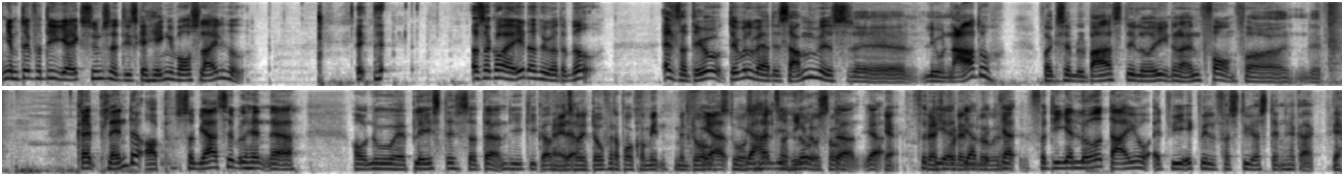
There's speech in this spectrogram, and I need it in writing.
Jamen det er fordi, jeg ikke synes, at de skal hænge i vores lejlighed. og så går jeg ind og river dem ned. Altså, det, er jo, det vil være det samme, hvis øh, Leonardo for eksempel bare stillede en eller anden form for øh, grim plante op, som jeg simpelthen er... Og nu øh, blæste det, så døren lige gik op Ja, jeg der. tror, det er Dofa, der prøver at komme ind, men du har, Ja, du har jeg har lige hele låst på. døren, ja. ja fordi, at jeg, lukket. jeg, fordi jeg lovede dig jo, at vi ikke ville forstyrres den her gang. Ja.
